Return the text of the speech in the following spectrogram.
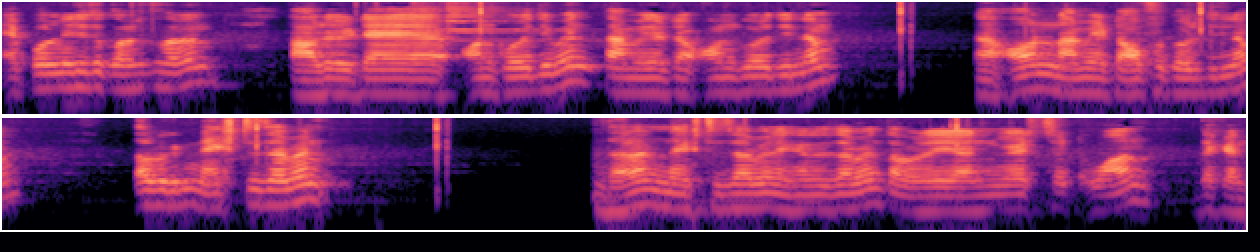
অ্যাপল নিয়ে যদি কনেক্ট করেন, তাহলে এটা অন করে দেবেন। তা আমি এটা অন করে দিলাম। অন আমি এটা অফ করে দিলাম। তারপর নেক্সটে যাবেন। দাঁড়ান নেক্সটে যাবেন, এখানে যাবেন। তারপরে নিউ সেট ওয়ান দেখেন।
